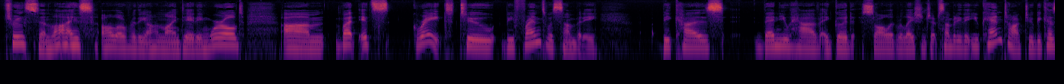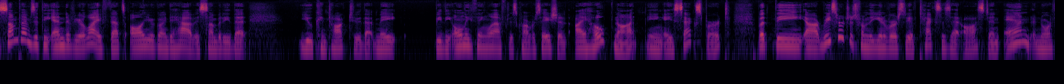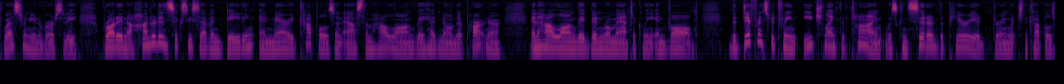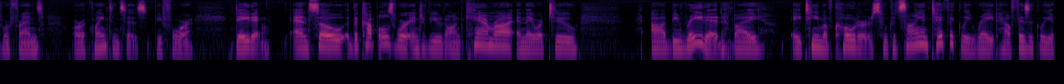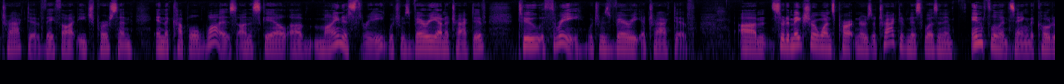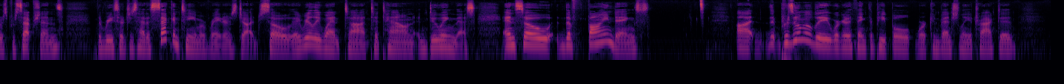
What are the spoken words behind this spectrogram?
truths and lies all over the online dating world. Um, but it's great to be friends with somebody because then you have a good, solid relationship, somebody that you can talk to. Because sometimes at the end of your life, that's all you're going to have is somebody that you can talk to that may be the only thing left is conversation. I hope not, being a sexpert, but the uh, researchers from the University of Texas at Austin and Northwestern University brought in 167 dating and married couples and asked them how long they had known their partner and how long they'd been romantically involved. The difference between each length of time was considered the period during which the couples were friends or acquaintances before dating. And so the couples were interviewed on camera and they were to uh, be rated by a team of coders who could scientifically rate how physically attractive they thought each person in the couple was on a scale of minus three, which was very unattractive, to three, which was very attractive. Um, so, to make sure one's partner's attractiveness wasn't influencing the coder's perceptions, the researchers had a second team of raters judge. So they really went uh, to town doing this. And so the findings, uh, th- presumably, we're going to think the people were conventionally attracted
